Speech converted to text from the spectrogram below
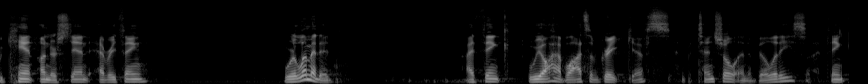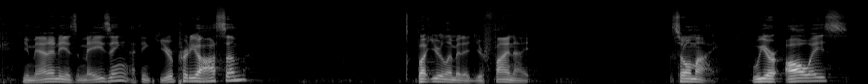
We can't understand everything. We're limited. I think we all have lots of great gifts and potential and abilities. I think humanity is amazing. I think you're pretty awesome. But you're limited, you're finite. So am I. We are always,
